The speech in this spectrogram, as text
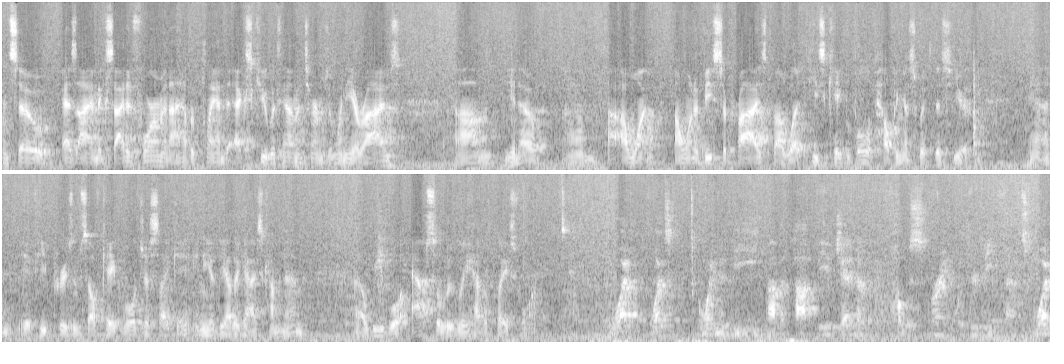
And so, as I am excited for him and I have a plan to execute with him in terms of when he arrives, um, you know, um, I, I, want I want to be surprised by what he's capable of helping us with this year. And if he proves himself capable, just like any of the other guys coming in, uh, we will absolutely have a place for him. What what's going to be on the top of the agenda post spring with your defense? What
